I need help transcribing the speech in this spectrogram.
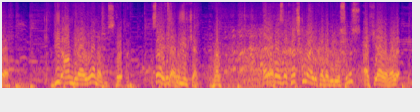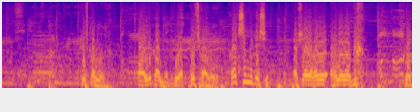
Yok. Bir an bile ayrılamaz mısın? Sadece Peki abi. uyurken. En fazla kaç gün ayrı kalabiliyorsunuz? Aşağı yukarı hiç kalmadık. Ayrı kalmadı. Yok hiç kalmadık. Kaç yıllık eşin? Aşağı yukarı hemen hemen 40. 40.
